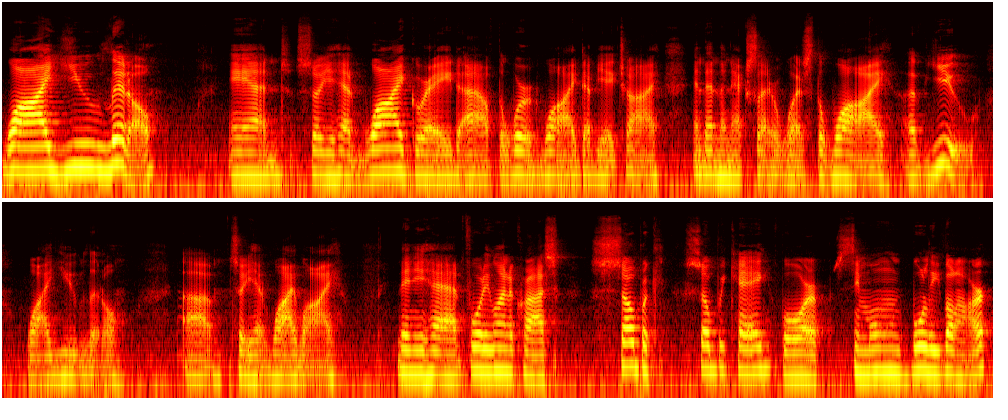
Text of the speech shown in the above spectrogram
why you little and so you had Y grayed out the word Y, W H I, and then the next letter was the Y of you, Y you little. Um, so you had Y Y. Then you had 41 across Sobrik- sobriquet for Simon Bolivar,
